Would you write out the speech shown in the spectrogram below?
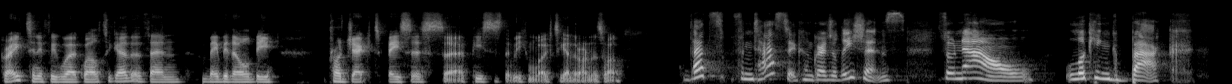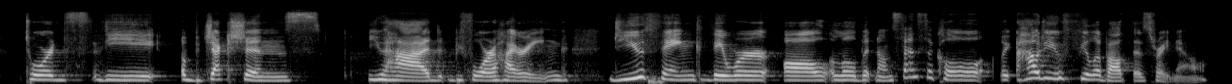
great and if we work well together, then maybe there will be project basis uh, pieces that we can work together on as well. That's fantastic. Congratulations. So now, looking back towards the objections you had before hiring, do you think they were all a little bit nonsensical? Like, how do you feel about this right now?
